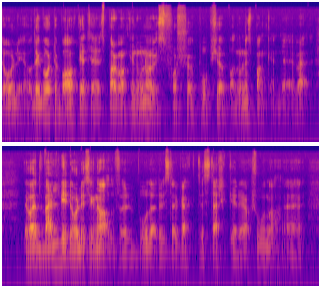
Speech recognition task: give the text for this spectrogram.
dårlig. Og det går tilbake til Sparebanken Nord-Norges forsøk på oppkjøp av Nordlandsbanken. Det, det, var et veldig dårlig signal for Bodø. Det vekket sterke reaksjoner. Eh,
